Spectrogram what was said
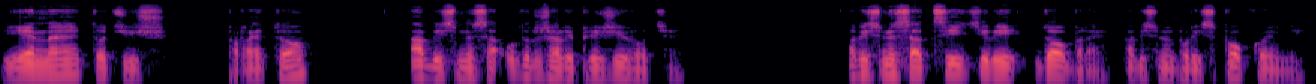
Jeme totiž preto, aby sme sa udržali pri živote. Aby sme sa cítili dobre, aby sme boli spokojní.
